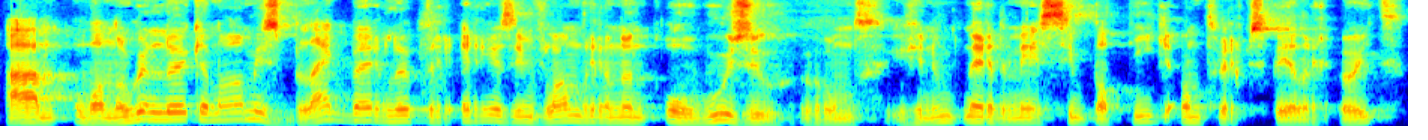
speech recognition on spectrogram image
Um, wat nog een leuke naam is, blijkbaar loopt er ergens in Vlaanderen een Owuzu rond, genoemd naar de meest sympathieke Antwerpspeler ooit.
